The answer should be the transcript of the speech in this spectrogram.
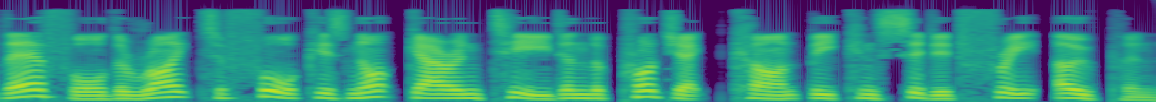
therefore the right to fork is not guaranteed and the project can't be considered free, open.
